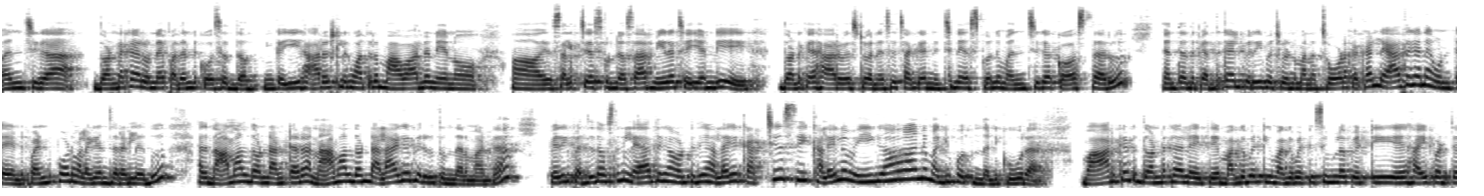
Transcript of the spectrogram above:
మంచిగా దొండకాయలు ఉన్నాయి. పదండి కోసేద్దాం. ఇంకా ఈ హార్వెస్ట్లకు మాత్రం మా వారిని నేను సెలెక్ట్ చేసుకుంటాను సార్ మీరే చెయ్యండి. దొండకాయ హార్వెస్ట్ అనేసి చక్కగా నిచ్చిన వేసుకొని మంచిగా కోస్తారు. ఎంతెంత పెద్ద కాయలు పెరిగిపోయి చూడండి మనం చూడక. కానీ లేతగానే ఉంటాయండి. పండిపోవడం అలాగేం జరగలేదు. అది నామాల దొండ అంటారు? ఆ నామాల దొండ అలాగే పెరుగుతుంది అనమాట పెరిగి పెద్దది వస్తుంది లేతగా ఉంటుంది. అలాగే కట్ చేసి కళాయిలో వేయగానే మగ్గిపోతుందండి కూర. మార్కెట్ దొండకాయలు అయితే మగ్గబెట్టి మగ్గబెట్టి సిమ్లో పెట్టి హై పడితే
